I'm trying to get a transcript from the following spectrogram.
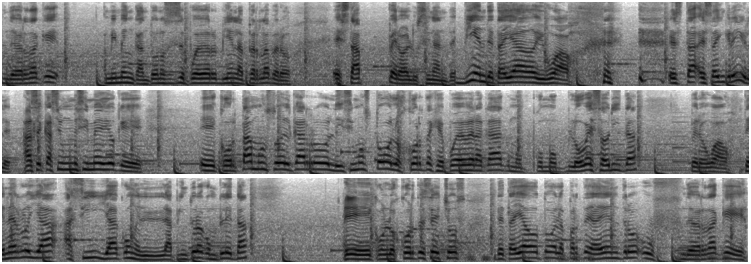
de verdad que a mí me encantó. No sé si se puede ver bien la perla, pero está pero alucinante. Bien detallado y wow. está, está increíble. Hace casi un mes y medio que eh, cortamos todo el carro, le hicimos todos los cortes que puedes ver acá, como, como lo ves ahorita. Pero wow, tenerlo ya así, ya con la pintura completa, eh, con los cortes hechos, detallado toda la parte de adentro, uff, de verdad que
